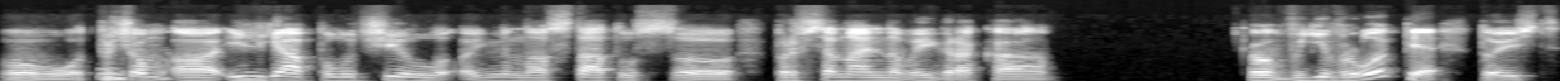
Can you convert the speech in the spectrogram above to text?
Вот. Причем mm-hmm. Илья получил именно статус профессионального игрока в Европе, то есть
